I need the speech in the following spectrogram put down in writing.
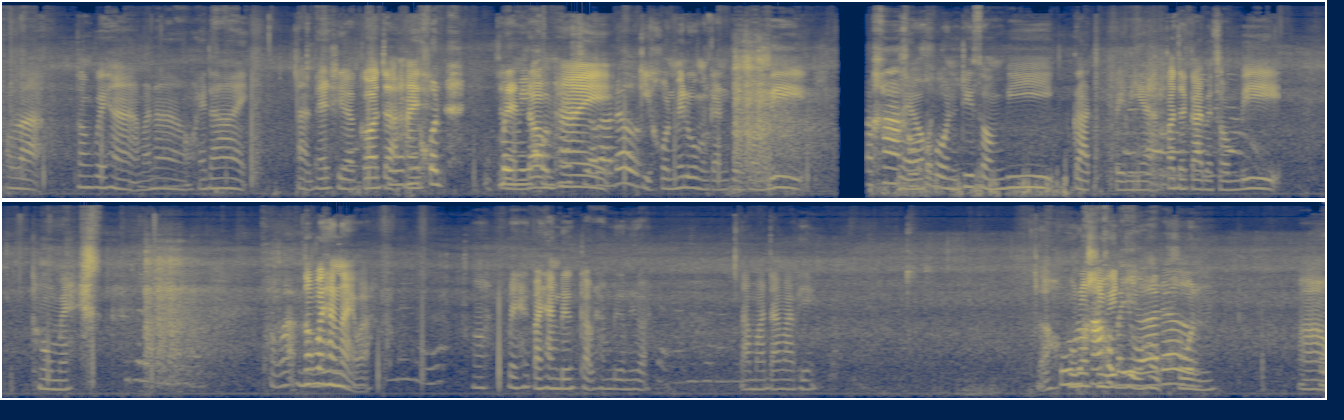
เอาล่ะ ต้องไปหามะนาวให้ได้ ด่านแพร่เชื้อก็จะให้มีคนแรมันนมีดอคมนให้ให้เชื้อแล้วเด้อกี่คนไม่รู้เหมือนกันเป็นซอมบี้มาฆ่าแล้เขาวคนคนที่ซอมบี้กัดไปเนี่ย ก็จะกลายเป็นซอมบี้งงไหมเพราะว่าต้องไปทางไหนวะอ๋อไปไปทางเดิมกลับทางเดิมดีกว่าตามมาตามมาเพลงแล้วพวกเราชีวิตอยู่หกคนอ้าว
